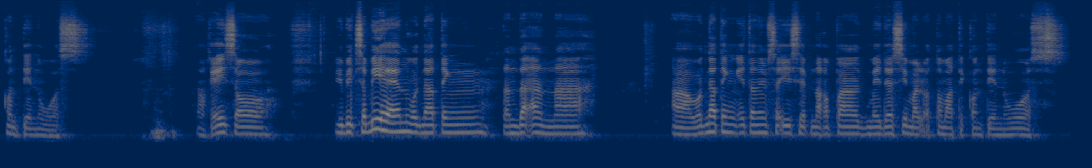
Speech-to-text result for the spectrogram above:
continuous. Okay, so ibig sabihin, wag nating tandaan na ah wag nating itanim sa isip na kapag may decimal automatic continuous.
